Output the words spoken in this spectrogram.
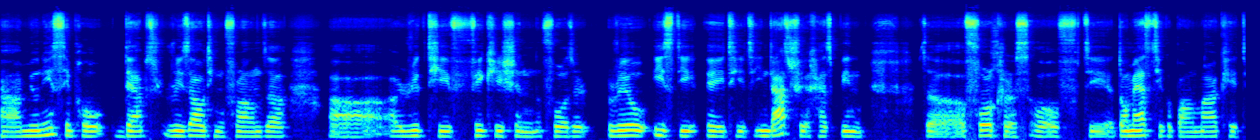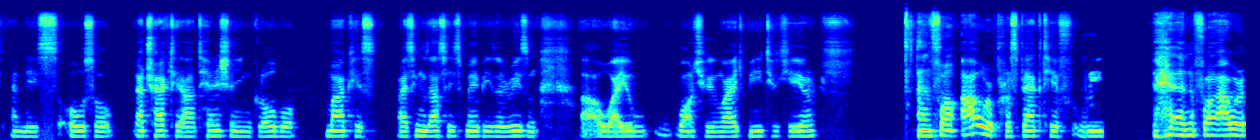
uh, municipal debt resulting from the uh, rectification for the real estate industry has been the focus of the domestic bond market and it's also attracted attention in global markets. I think that is maybe the reason uh, why you want to invite me to here. And from our perspective, we and from our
